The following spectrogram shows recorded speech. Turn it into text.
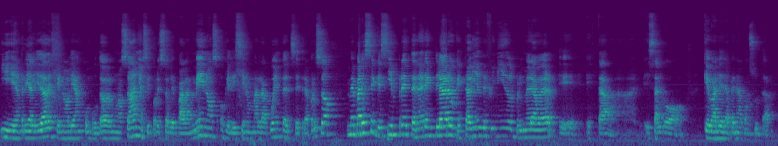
y en realidad es que no le han computado algunos años y por eso le pagan menos o que le hicieron mal la cuenta, etc. Por eso me parece que siempre tener en claro que está bien definido el primer haber eh, está es algo que vale la pena consultar.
